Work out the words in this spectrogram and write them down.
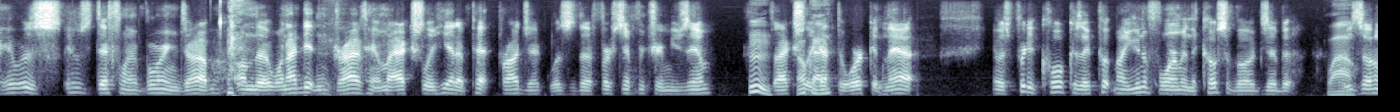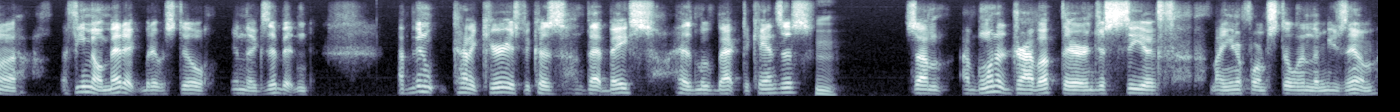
It was it was definitely a boring job. On the when I didn't drive him, I actually he had a pet project was the First Infantry Museum. Hmm, So I actually okay. got to work in that. It was pretty cool because they put my uniform in the Kosovo exhibit. It wow, was on a, a female medic, but it was still in the exhibit. And I've been kind of curious because that base has moved back to Kansas. Hmm. So I'm I want to drive up there and just see if my uniform's still in the museum.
